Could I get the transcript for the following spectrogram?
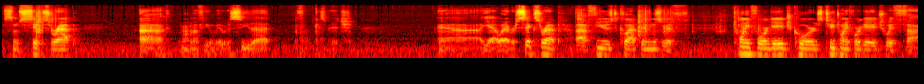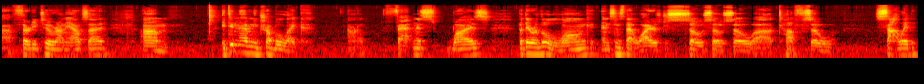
some six wrap Uh, I don't know if you'll be able to see that. Focus, bitch. Uh, yeah, whatever. Six rep uh, fused Claptons with 24 gauge cores, two 24 gauge with uh, 32 around the outside. Um, it didn't have any trouble, like, I don't know, fatness wise, but they were a little long, and since that wire is just so, so, so uh, tough, so solid,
